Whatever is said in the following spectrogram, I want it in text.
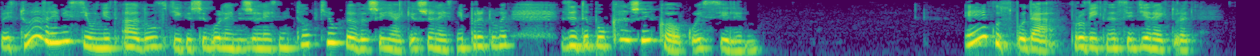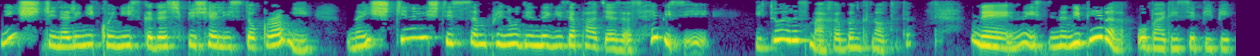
През това време силният Адол вдигаше големи железни топки огъваше яки железни прътове, за да покаже колко е силен. Е, господа, провикна се директорът, наистина ли никой не иска да спешели сто крони? Наистина ли ще съм принуден да ги запазя за себе си? И той размаха банкнотата. Не, наистина не бива, обади се Пипи.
